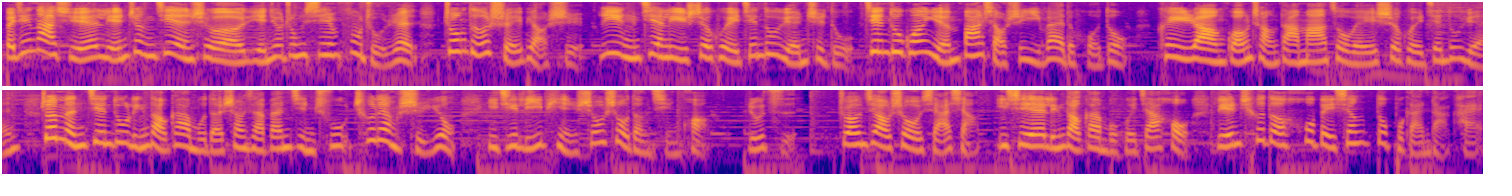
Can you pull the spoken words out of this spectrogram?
北京大学廉政建设研究中心副主任庄德水表示，应建立社会监督员制度，监督官员八小时以外的活动，可以让广场大妈作为社会监督员，专门监督领导干部的上下班进出、车辆使用以及礼品收受等情况。如此，庄教授遐想，一些领导干部回家后，连车的后备箱都不敢打开。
